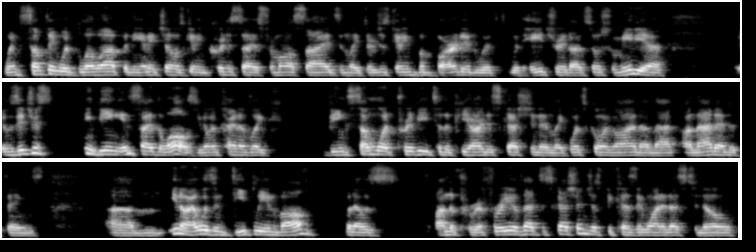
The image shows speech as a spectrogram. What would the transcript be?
when something would blow up and the NHL was getting criticized from all sides and like they're just getting bombarded with with hatred on social media. It was interesting being inside the walls, you know, kind of like being somewhat privy to the PR discussion and like what's going on on that on that end of things. Um, you know, I wasn't deeply involved, but I was on the periphery of that discussion just because they wanted us to know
